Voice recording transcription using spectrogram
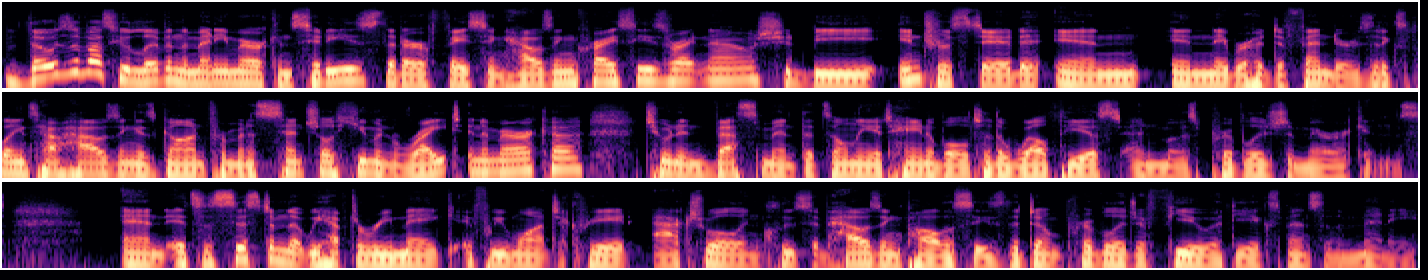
those of us who live in the many American cities that are facing housing crises right now should be interested in, in neighborhood defenders. It explains how housing has gone from an essential human right in America to an investment that's only attainable to the wealthiest and most privileged Americans. And it's a system that we have to remake if we want to create actual inclusive housing policies that don't privilege a few at the expense of the many.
